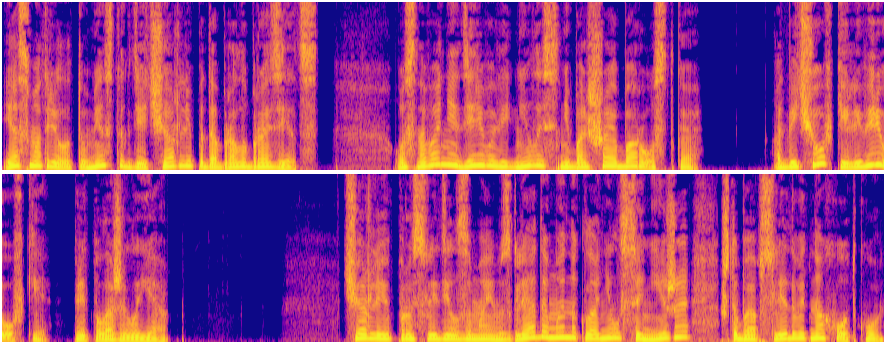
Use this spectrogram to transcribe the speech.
Я осмотрела то место, где Чарли подобрал образец. У основания дерева виднелась небольшая бороздка. «От бечевки или веревки?» — предположила я. Чарли проследил за моим взглядом и наклонился ниже, чтобы обследовать находку.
